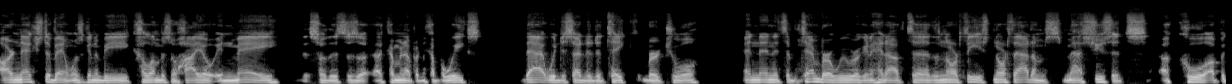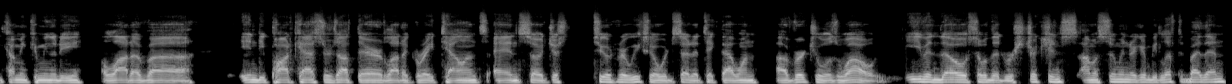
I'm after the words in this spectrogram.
our next event was going to be Columbus, Ohio in May. So this is uh coming up in a couple weeks. That we decided to take virtual. And then in September, we were going to head out to the Northeast, North Adams, Massachusetts, a cool up and coming community, a lot of, uh, indie podcasters out there, a lot of great talent. And so just two or three weeks ago, we decided to take that one, uh, virtual as well. Even though some of the restrictions, I'm assuming they're going to be lifted by then.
